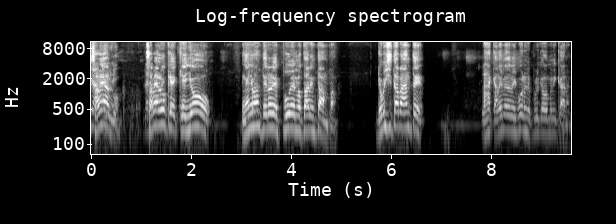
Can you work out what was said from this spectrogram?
¿Sabe algo? ¿Sabe algo que, que yo en años anteriores pude notar en Tampa? Yo visitaba antes las academias de béisbol en República Dominicana.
